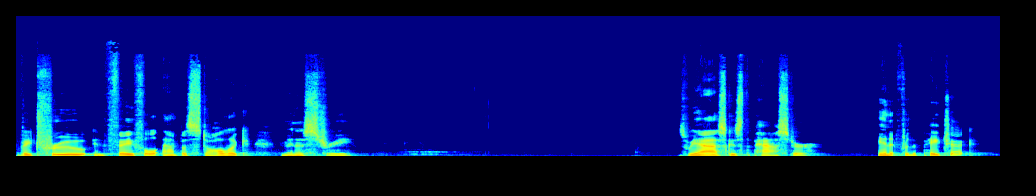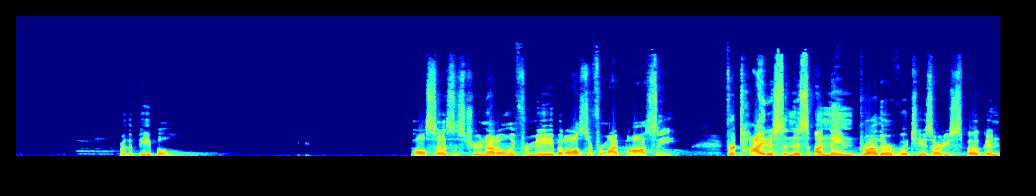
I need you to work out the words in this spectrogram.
of a true and faithful apostolic ministry. As we ask, is the pastor in it for the paycheck or the people? Paul says it's true not only for me, but also for my posse, for Titus and this unnamed brother of which he has already spoken,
